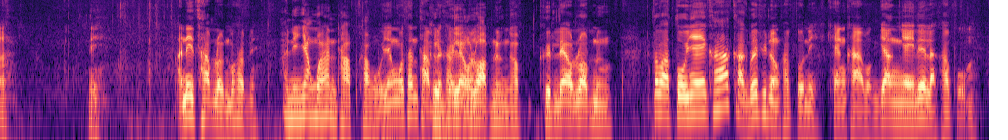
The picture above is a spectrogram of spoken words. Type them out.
อะนี่อันนี้ทับหล่นป่ะครับนี่อันนี้ยังว่าท่านทับครับผมโอ้ยังบ่ทันทับขึ้นเลยครับไปแล้วพี่น้องรอบหนึงครับขึ้นแล้วรอบหนึงแต่ว่าตัวใหญ่ค้าขักเด้วยพี่น้องครับตัวนี้แข้งขาบอกย่างใหญ่เลยแหละครับผมนี่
